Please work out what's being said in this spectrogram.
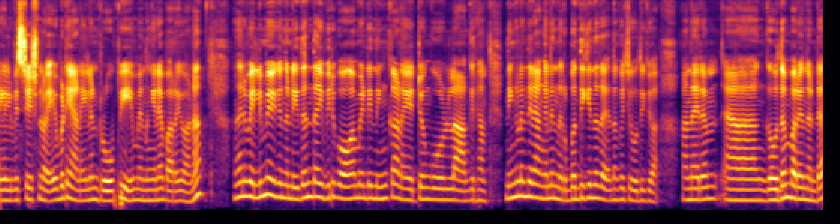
റെയിൽവേ സ്റ്റേഷനിലോ എവിടെയാണെങ്കിലും ഡ്രോപ്പ് ചെയ്യും എന്നിങ്ങനെ പറയുവാണ്. അന്നേരം വെല്ലുമ്മ ചോദിക്കുന്നുണ്ട് ഇതെന്താ ഇവർ പോകാൻ വേണ്ടി നിങ്ങൾക്കാണ് ഏറ്റവും കൂടുതൽ ആഗ്രഹം? നിങ്ങളെന്തിനാ അങ്ങനെ നിർബന്ധിക്കുന്നത് എന്നൊക്കെ ചോദിക്കുക. അന്നേരം ഗൗതം പറയുന്നുണ്ട്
